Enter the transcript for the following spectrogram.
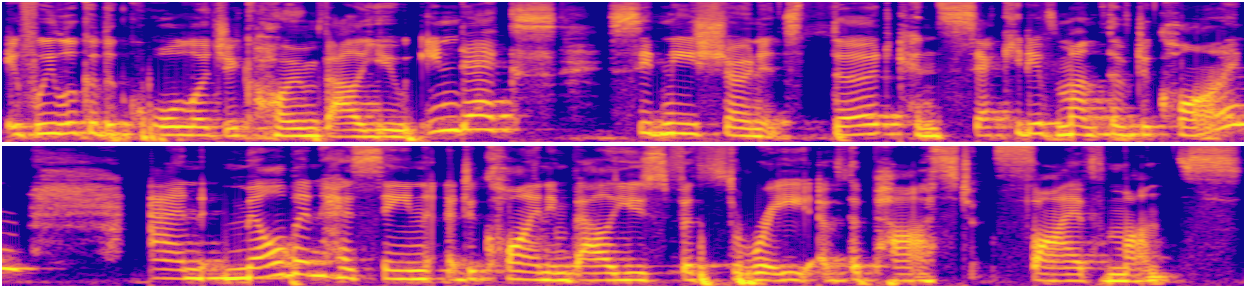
If we look at the CoreLogic Home Value Index, Sydney's shown its third consecutive month of decline, and Melbourne has seen a decline in values for three of the past five months.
